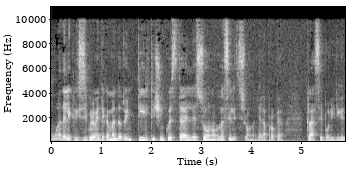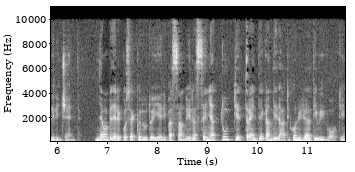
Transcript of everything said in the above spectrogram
una delle crisi sicuramente che ha mandato in tilt i 5 Stelle sono la selezione della propria classe politica dirigente. Andiamo a vedere cosa è accaduto ieri, passando in rassegna tutti e 30 i candidati con i relativi voti.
